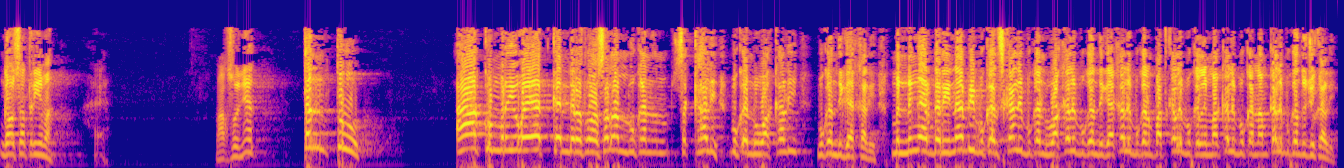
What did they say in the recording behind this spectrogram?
Enggak usah terima. Maksudnya, tentu Aku meriwayatkan dari Rasulullah SAW bukan sekali, bukan dua kali, bukan tiga kali. Mendengar dari Nabi bukan sekali, bukan dua kali, bukan tiga kali, bukan empat kali, bukan lima kali, bukan enam kali, bukan tujuh kali.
